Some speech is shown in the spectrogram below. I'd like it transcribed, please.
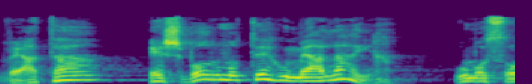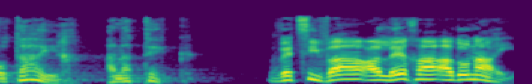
ועתה אשבור מותהו מעלייך, ומוסרותייך אנתק. וציווה עליך אדוני,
